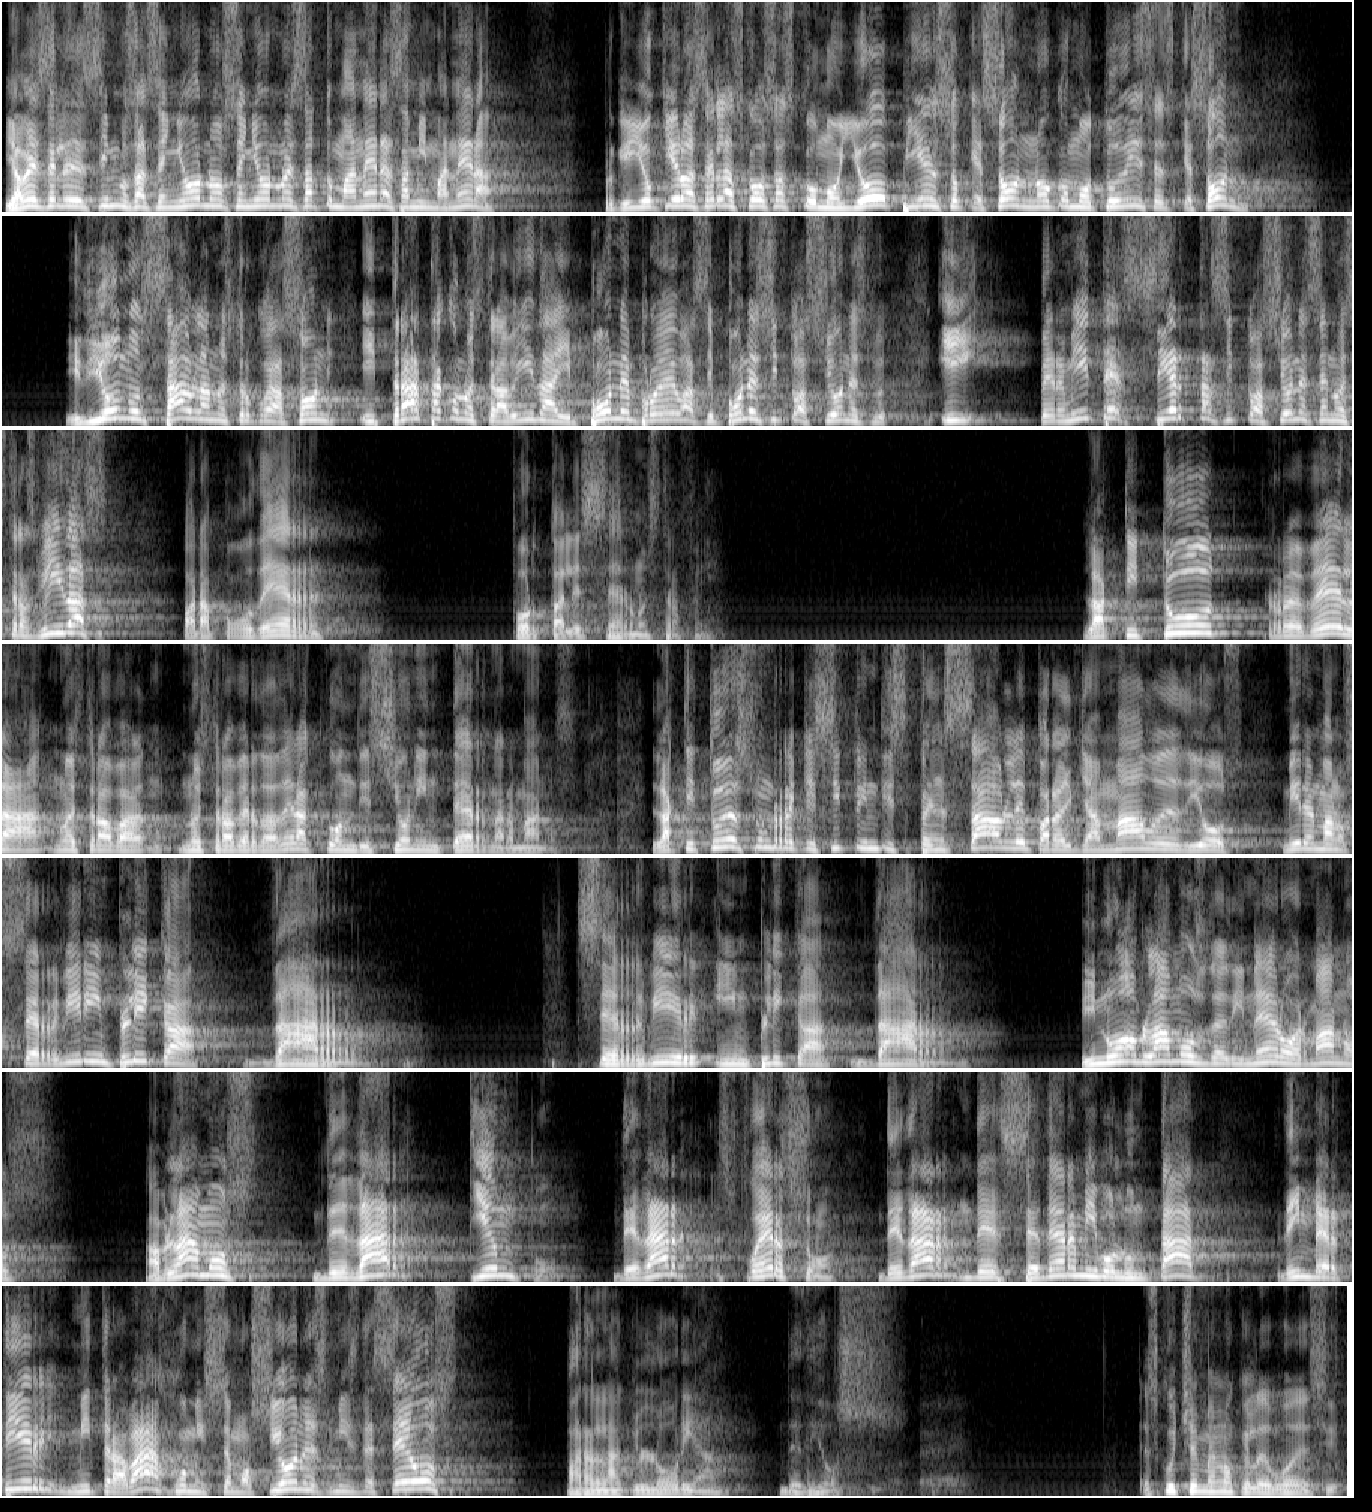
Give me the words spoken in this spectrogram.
Y a veces le decimos al Señor, no Señor, no es a tu manera, es a mi manera. Porque yo quiero hacer las cosas como yo pienso que son, no como tú dices que son. Y Dios nos habla a nuestro corazón y trata con nuestra vida y pone pruebas y pone situaciones y permite ciertas situaciones en nuestras vidas para poder fortalecer nuestra fe. La actitud revela nuestra, nuestra verdadera condición interna, hermanos. La actitud es un requisito indispensable para el llamado de Dios. Mira, hermanos, servir implica dar. Servir implica dar. Y no hablamos de dinero, hermanos. Hablamos de dar tiempo, de dar esfuerzo, de dar, de ceder mi voluntad, de invertir mi trabajo, mis emociones, mis deseos para la gloria de Dios. Escúchenme lo que les voy a decir.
